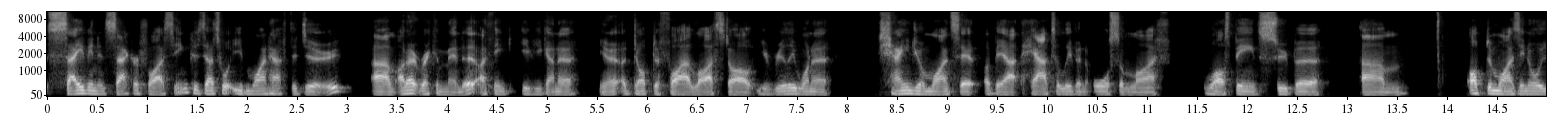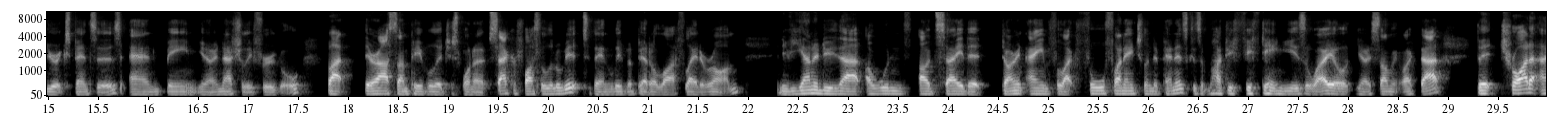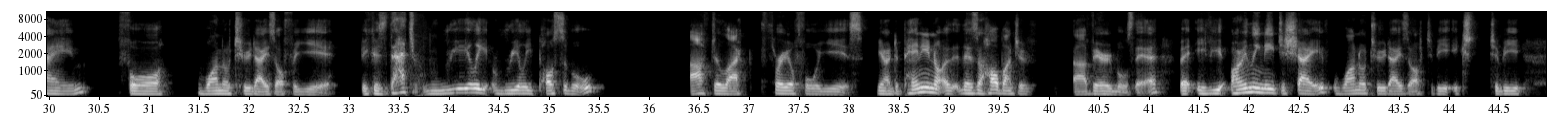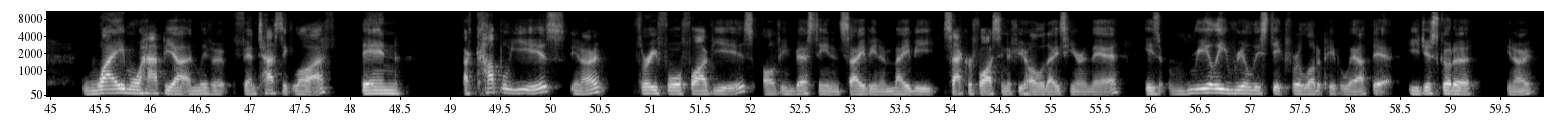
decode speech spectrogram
saving and sacrificing, because that's what you might have to do. Um, I don't recommend it. I think if you're gonna, you know, adopt a fire lifestyle, you really want to change your mindset about how to live an awesome life whilst being super um, optimizing all your expenses and being, you know, naturally frugal. But there are some people that just want to sacrifice a little bit to then live a better life later on. And if you're going to do that, I wouldn't, I would say that don't aim for like full financial independence because it might be 15 years away or, you know, something like that. But try to aim for one or two days off a year because that's really, really possible after like three or four years. You know, depending on, there's a whole bunch of uh, variables there. But if you only need to shave one or two days off to be, to be way more happier and live a fantastic life, then a couple years, you know, three, four, five years of investing and saving and maybe sacrificing a few holidays here and there is really realistic for a lot of people out there. You just got to, you know,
